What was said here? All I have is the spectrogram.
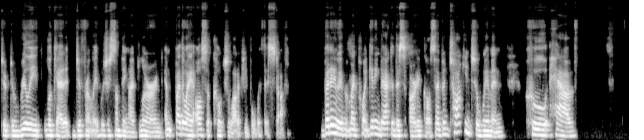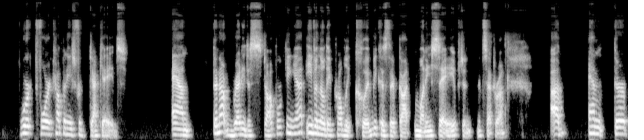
to to really look at it differently which is something i've learned and by the way i also coach a lot of people with this stuff. But anyway my point getting back to this article so i've been talking to women who have worked for companies for decades and they're not ready to stop working yet even though they probably could because they've got money saved and etc uh, and they're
